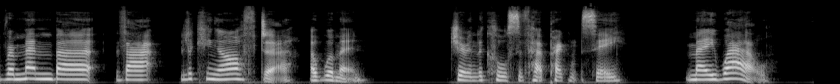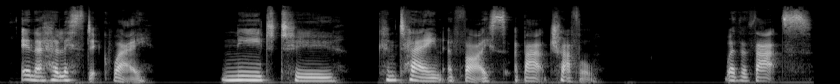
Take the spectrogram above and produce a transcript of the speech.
Remember that looking after a woman during the course of her pregnancy may well, in a holistic way, need to contain advice about travel, whether that's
